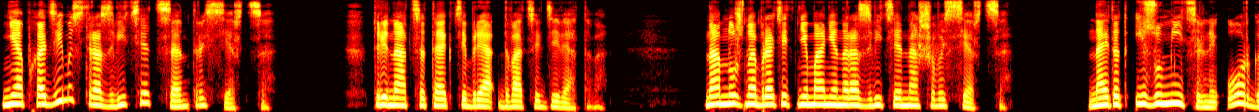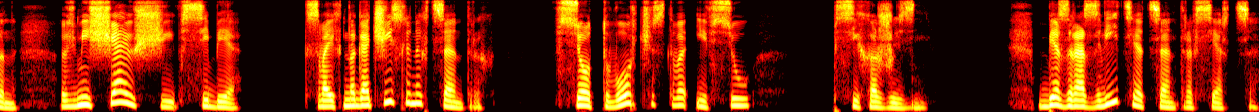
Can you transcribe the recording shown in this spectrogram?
Необходимость развития центра сердца. 13 октября 29 -го. Нам нужно обратить внимание на развитие нашего сердца, на этот изумительный орган, вмещающий в себе, в своих многочисленных центрах, все творчество и всю психожизнь. Без развития центров сердца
